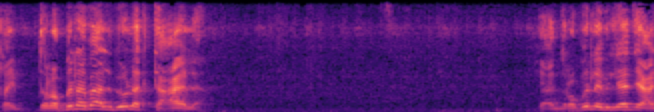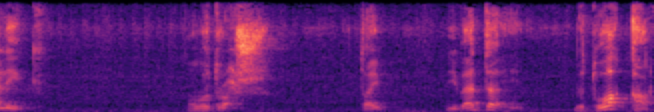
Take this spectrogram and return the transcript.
طيب ده ربنا بقى اللي بيقول لك تعالى. يعني ربنا بينادي عليك. وما بتروحش. طيب يبقى أنت بتوقر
